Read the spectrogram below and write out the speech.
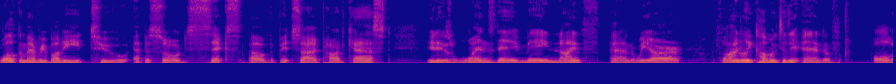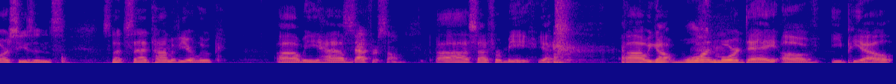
Welcome everybody to episode six of the Pitchside Podcast. It is Wednesday, May 9th, and we are finally coming to the end of all of our seasons. So that sad time of year, Luke. Uh, we have Sad for some. uh, sad for me, yes. uh, we got one more day of EPL.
